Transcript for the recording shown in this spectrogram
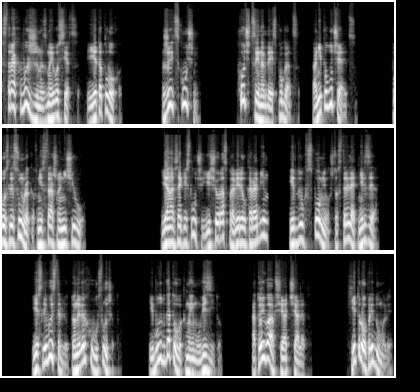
Страх выжжен из моего сердца, и это плохо. Жить скучно. Хочется иногда испугаться, а не получается. После сумраков не страшно ничего. Я на всякий случай еще раз проверил карабин и вдруг вспомнил, что стрелять нельзя. Если выстрелю, то наверху услышат. И будут готовы к моему визиту. А то и вообще отчалят. Хитро придумали.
